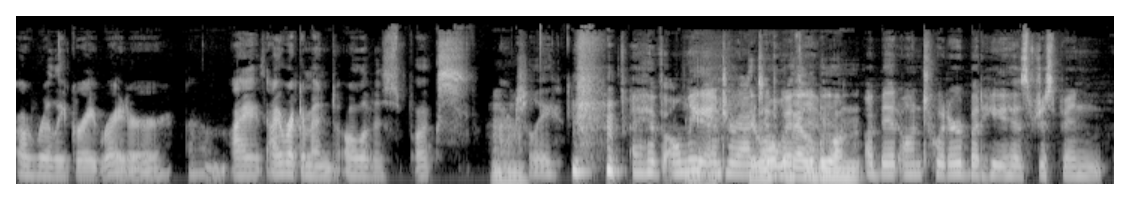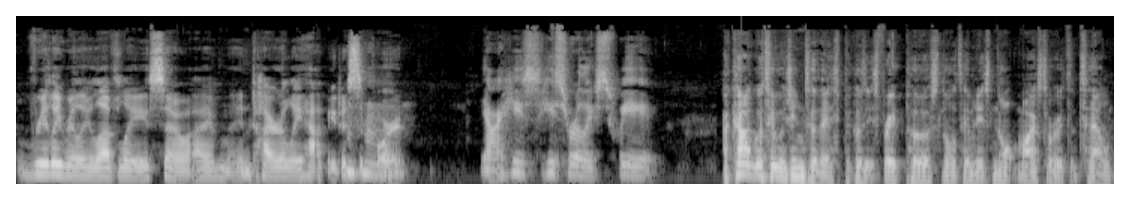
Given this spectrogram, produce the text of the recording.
a really great writer. Um, I I recommend all of his books. Mm-hmm. Actually, I have only yeah. interacted with him on... a bit on Twitter, but he has just been really really lovely. So I'm entirely happy to mm-hmm. support. Mm-hmm. Yeah, he's he's really sweet. I can't go too much into this because it's very personal to him and it's not my story to tell.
